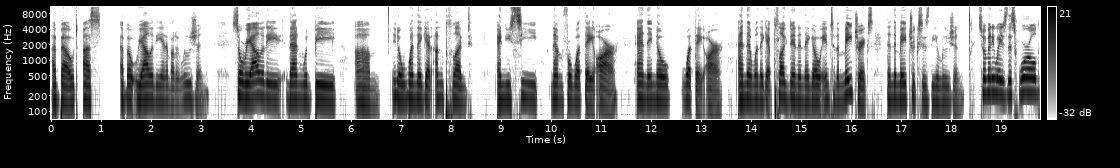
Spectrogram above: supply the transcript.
about us, about reality and about illusion. So reality then would be, um, you know, when they get unplugged and you see them for what they are and they know what they are. And then when they get plugged in and they go into the matrix, then the matrix is the illusion. So in many ways, this world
